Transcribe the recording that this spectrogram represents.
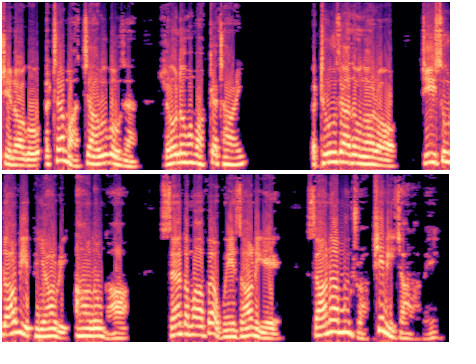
ရှင်တော်ကိုအထက်မှာကြာဘူးပုံစံလုံးလုံးမမကတ်ထားတယ်။အထူးစားဆုံးကတော့ဒီဆူတောင်းပြေဖျားတွေအားလုံးကဇန်သမာဘတ်ဝင်စားနေတဲ့ဇာနာမှုဒရာဖြစ်နေကြတာပဲ။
